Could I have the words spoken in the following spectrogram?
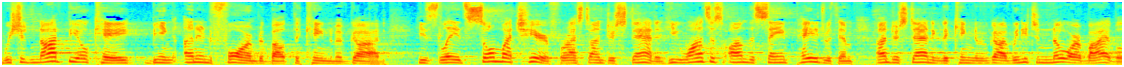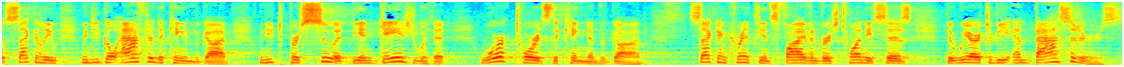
we should not be okay being uninformed about the kingdom of God. He's laid so much here for us to understand it. He wants us on the same page with Him, understanding the kingdom of God. We need to know our Bibles. Secondly, we need to go after the kingdom of God. We need to pursue it, be engaged with it, work towards the kingdom of God. 2 Corinthians 5 and verse 20 says that we are to be ambassadors.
